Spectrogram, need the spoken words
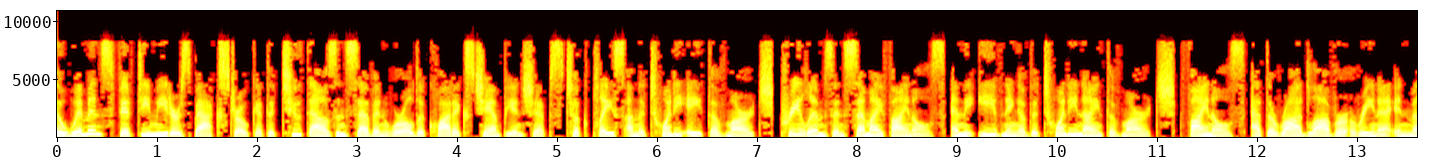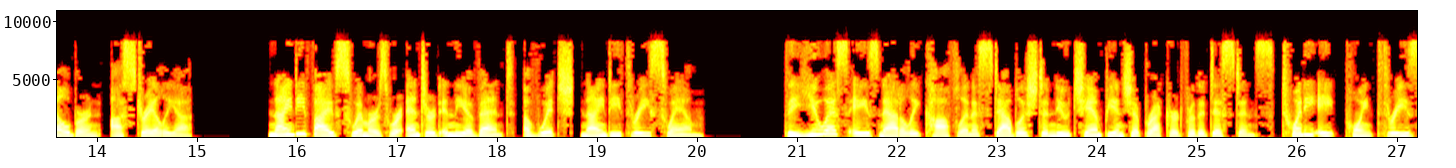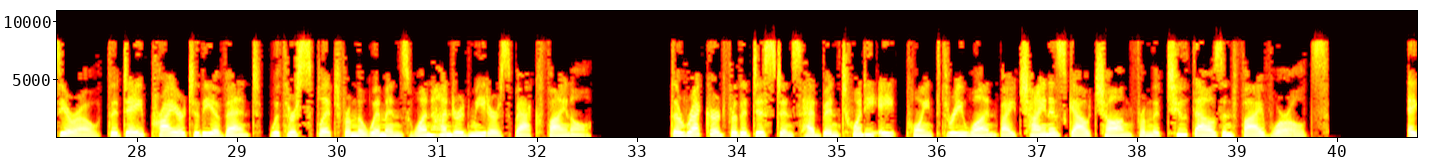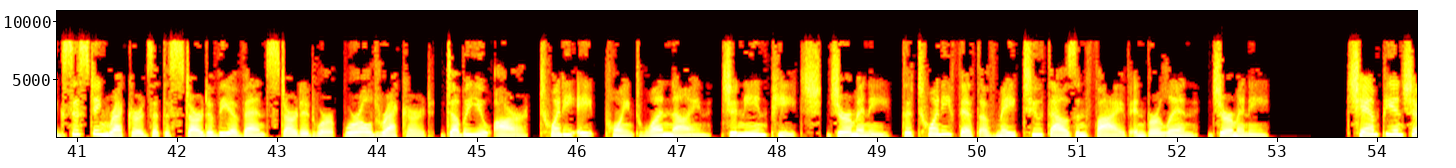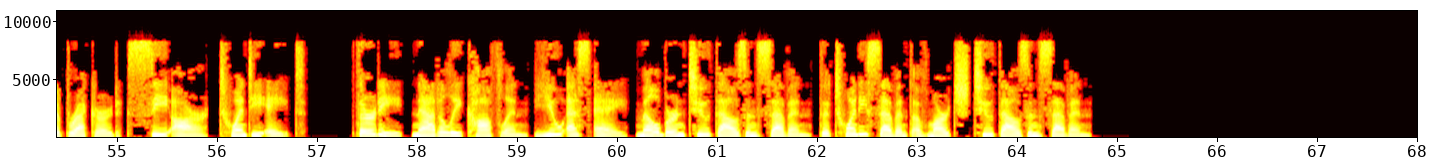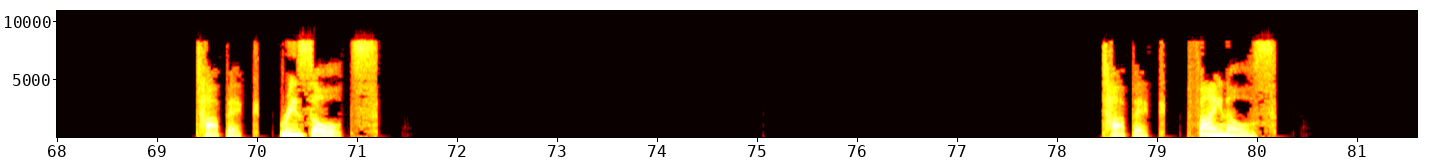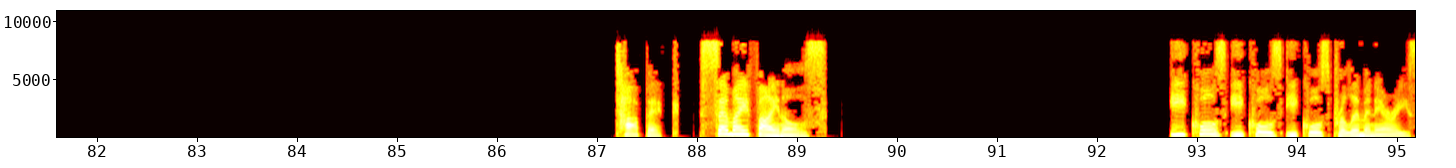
The women's 50 meters backstroke at the 2007 World Aquatics Championships took place on the 28th of March, prelims and semifinals, and the evening of the 29th of March, finals at the Rod Laver Arena in Melbourne, Australia. 95 swimmers were entered in the event, of which 93 swam. The USA's Natalie Coughlin established a new championship record for the distance 28.30 the day prior to the event, with her split from the women's 100 meters back final. The record for the distance had been 28.31 by China's Gao Chang from the 2005 Worlds. Existing records at the start of the event started were World Record WR 28.19 Janine Pietsch Germany the 25th of May 2005 in Berlin Germany. Championship record CR 28 30 Natalie Coughlin USA Melbourne 2007 the 27th of March 2007 Topic Results. Topic. Finals. Topic. Semifinals. Equals equals equals preliminaries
